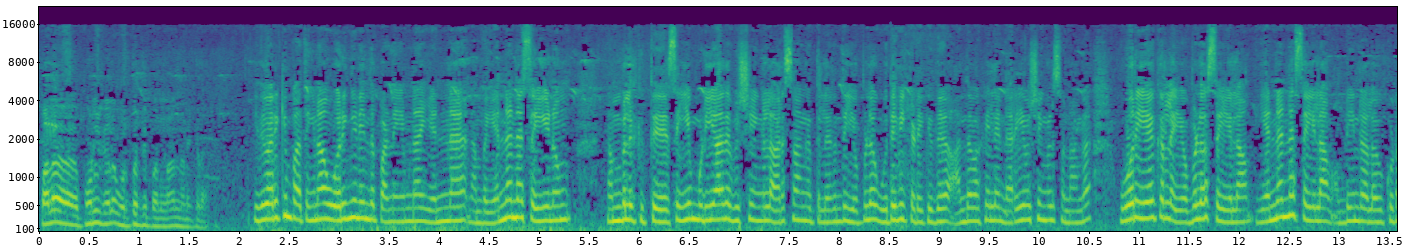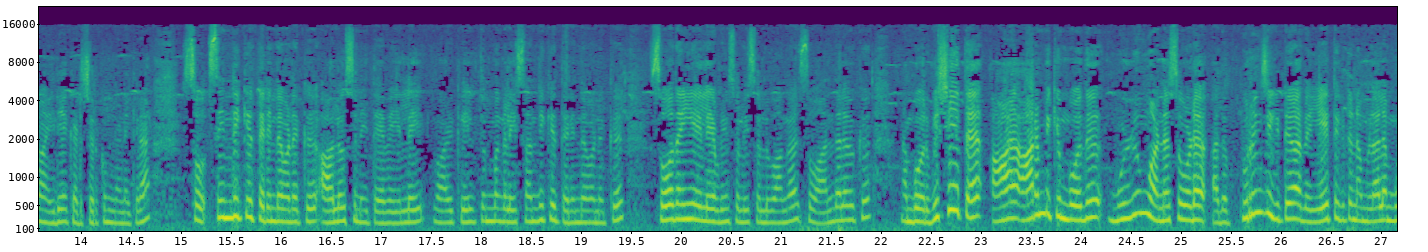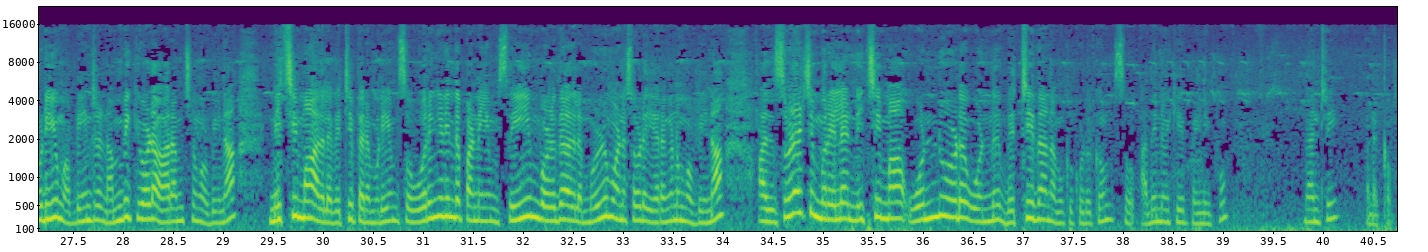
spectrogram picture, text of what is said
பல பொருள்களை உற்பத்தி பண்ணலாம்னு நினைக்கிறேன். இது வரைக்கும் பாத்தீங்கன்னா ஒருங்கிணைந்த பண்ணையம்னா என்ன? நம்ம என்னென்ன செய்யணும்? நம்மளுக்கு செய்ய முடியாத விஷயங்கள் அரசாங்கத்திலிருந்து எவ்வளவு உதவி கிடைக்குது? அந்த வகையில நிறைய விஷயங்கள் சொன்னாங்க. ஒரு ஏக்கர்ல எவ்வளவு செய்யலாம்? என்னென்ன செய்யலாம்? அப்படின்ற அளவுக்கு கூட ஐடியா கிடைச்சிருக்கும்னு நினைக்கிறேன். சோ சிந்திக்க தெரிந்தவனுக்கு ஆலோசனை தேவையில்லை. வாழ்க்கையில் துன்பங்களை சந்திக்க தெரிந்தவனுக்கு சோதனையே இல்லை அப்படின்னு சொல்லி சொல்லுவாங்க. சோ அந்த அளவுக்கு நம்ம ஒரு விஷயத்தை ஆ- ஆரம்பிக்கும் போது முழு மனசோட அதை புரிஞ்சுக்கிட்டு அதை ஏத்துக்கிட்டு நம்மளால முடியும் அப்படின்ற நம்பிக்கையோட ஆரம்பிச்சோம் அப்படின்னா நிச்சயமா அதுல வெற்றி பெற முடியும். சோ ஒருங்கிணைந்த பண்ணையம் செய்யும் பொழுது அதுல முழு மனசோட இறங்கணும் அப்படின்னா அது சுழற்சி முறையில நிச்சயமா ஒன்னோட ஒன்னு வெற்றி தான் நமக்கு கொடுக்கும். சோ அதை நோக்கியே பயணிப்போம். நன்றி வணக்கம்.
